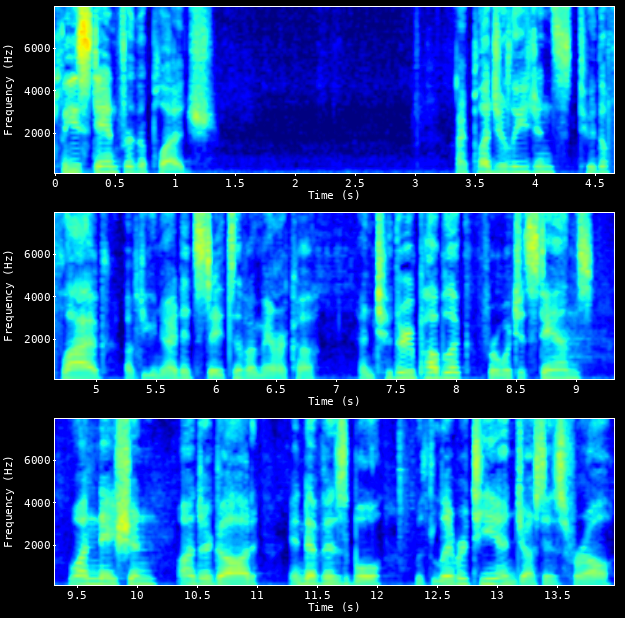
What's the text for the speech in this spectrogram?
Please stand for the pledge. I pledge allegiance to the flag of the United States of America and to the republic for which it stands, one nation, under God, indivisible, with liberty and justice for all.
